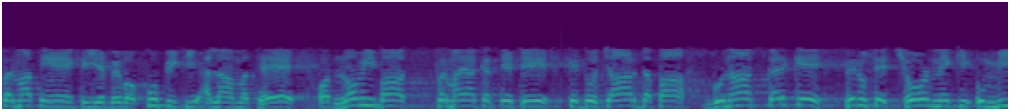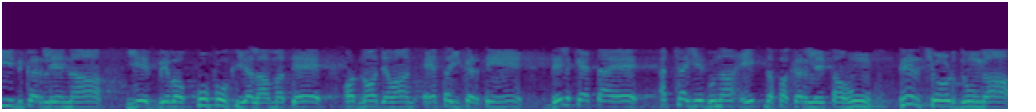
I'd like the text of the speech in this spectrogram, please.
فرماتے ہیں کہ یہ بے وقوفی کی علامت ہے۔ اور نویں بات فرمایا کرتے تھے کہ دو چار دفعہ گناہ کر کے پھر اسے چھوڑنے کی امید کر لینا یہ بے وقوفوں کی علامت ہے۔ اور نوجوان ایسا ہی کرتے ہیں۔ دل کہتا ہے اچھا یہ گناہ ایک دفعہ کر لیتا ہوں، پھر چھوڑ دوں گا۔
